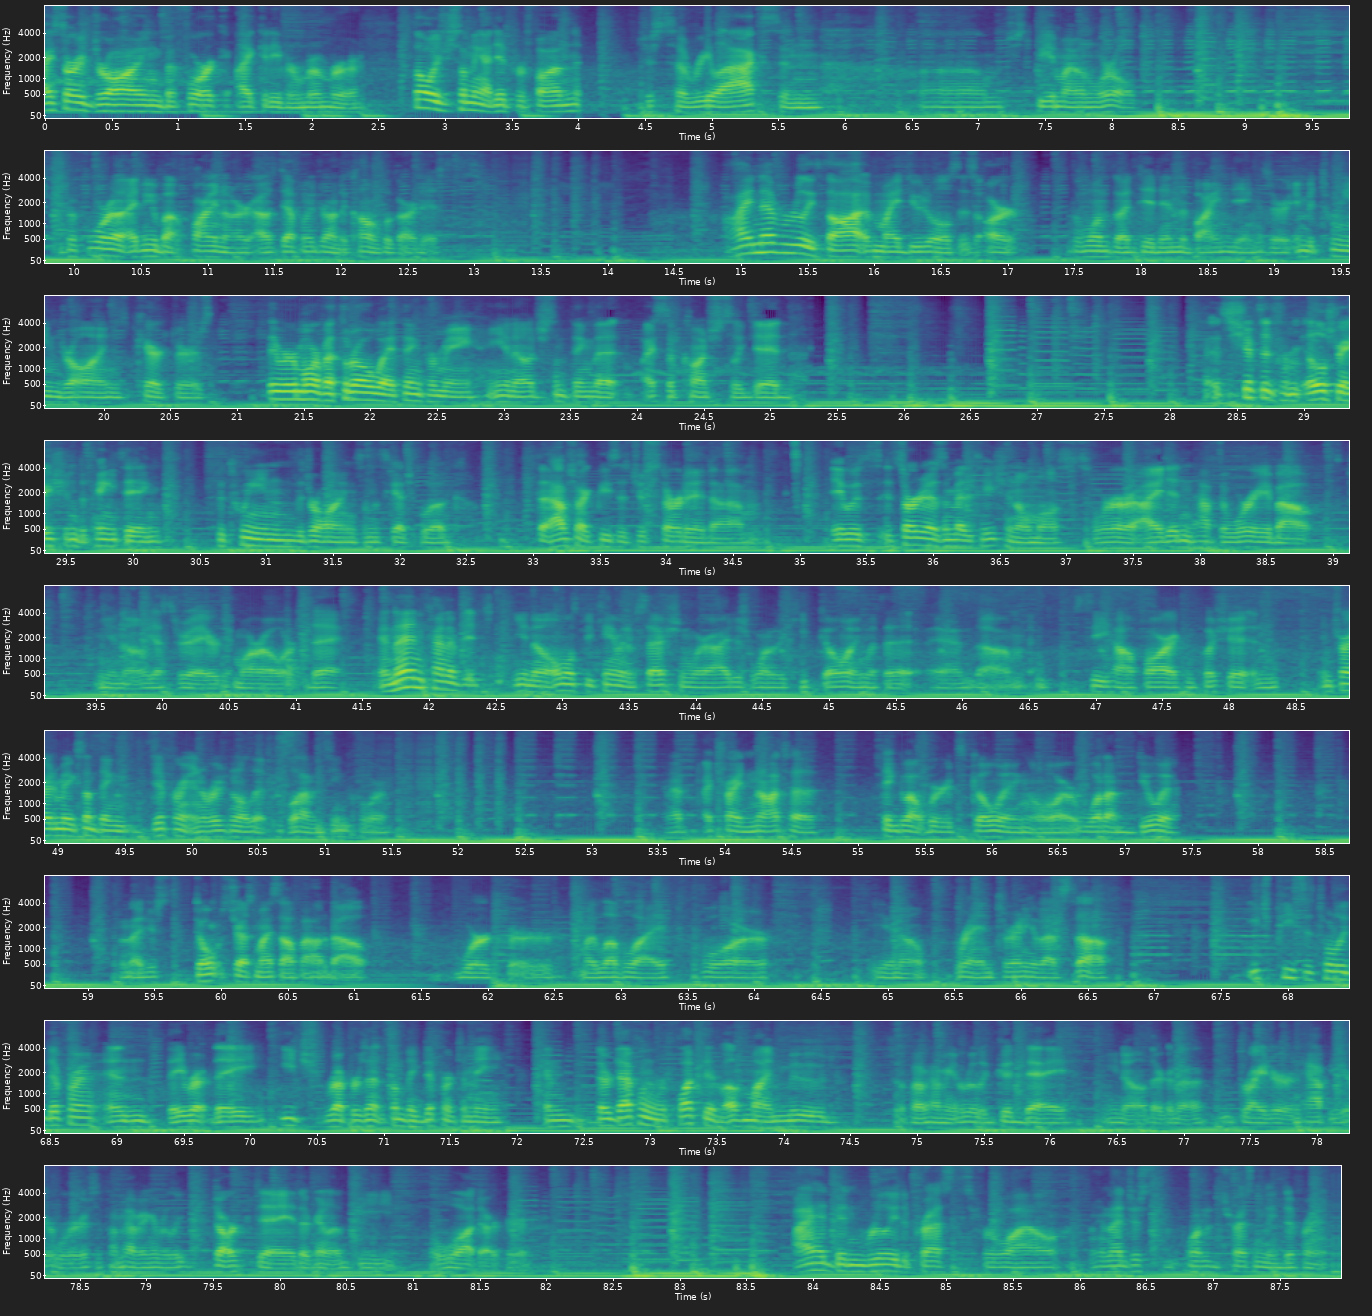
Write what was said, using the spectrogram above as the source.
I started drawing before I could even remember. It's always just something I did for fun, just to relax and um, just be in my own world. Before I knew about fine art, I was definitely drawn to comic book artists. I never really thought of my doodles as art. The ones that I did in the bindings or in between drawings characters. They were more of a throwaway thing for me, you know, just something that I subconsciously did. It's shifted from illustration to painting between the drawings and the sketchbook. The abstract pieces just started, um, it was, it started as a meditation almost, where I didn't have to worry about, you know, yesterday or tomorrow or today. And then kind of it, you know, almost became an obsession where I just wanted to keep going with it and, um, and see how far I can push it and, and try to make something different and original that people haven't seen before. And I, I try not to think about where it's going or what I'm doing and I just don't stress myself out about work or my love life or you know rent or any of that stuff. Each piece is totally different, and they they each represent something different to me, and they're definitely reflective of my mood. So if I'm having a really good day, you know, they're gonna be brighter and happier. Whereas if I'm having a really dark day, they're gonna be a lot darker. I had been really depressed for a while, and I just wanted to try something different.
